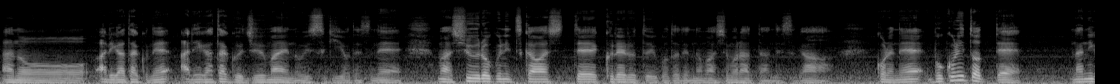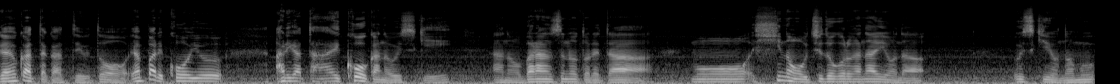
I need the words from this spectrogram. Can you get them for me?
あのー、ありがたくねありがたく10万円のウイスキーをですねまあ収録に使わせてくれるということで飲ましてもらったんですがこれね僕にとって何が良かったかっていうとやっぱりこういうありがたい高価なウイスキーあのバランスの取れたもう火の打ちどころがないようなウイスキーを飲む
